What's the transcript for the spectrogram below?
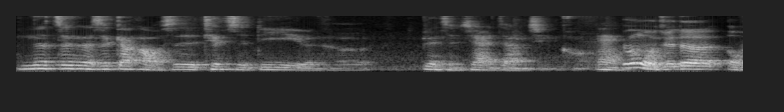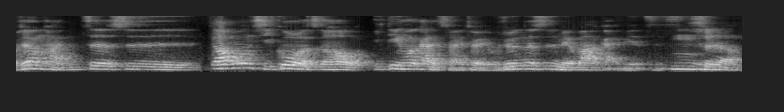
那真的是刚好是天时地利人和，变成现在这样的情况。嗯因为我觉得偶像团这是高峰期过了之后，一定会开始衰退。我觉得那是没有办法改变的事情。嗯是啊，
